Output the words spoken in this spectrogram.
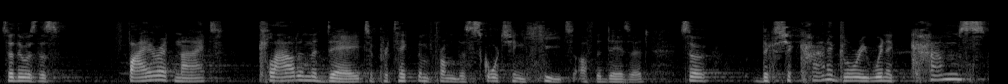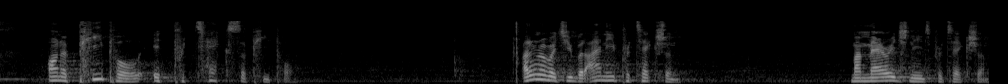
So there was this fire at night, cloud in the day to protect them from the scorching heat of the desert. So the Shekinah glory, when it comes on a people, it protects a people. I don't know about you, but I need protection. My marriage needs protection.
